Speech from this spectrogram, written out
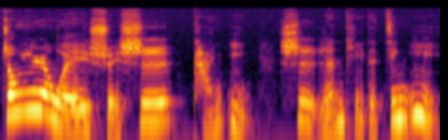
中医认为，水湿痰饮是人体的津液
